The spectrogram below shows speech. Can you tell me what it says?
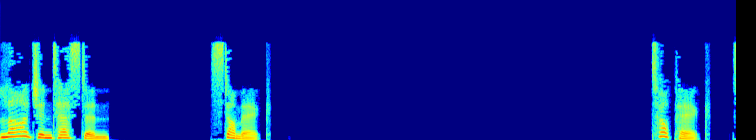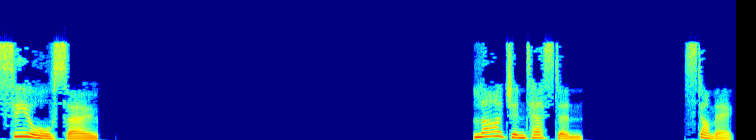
Large intestine. Stomach. Topic. See also. Large intestine. Stomach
